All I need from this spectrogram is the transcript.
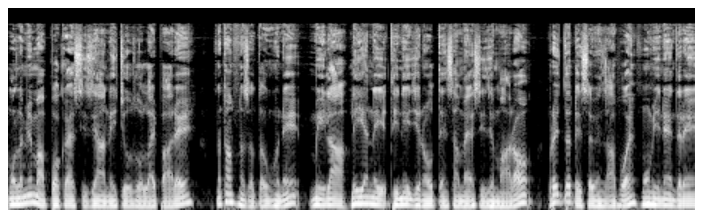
မော်လမြန်မာပေါ့ကတ်စီစဉ်အနေကြိုဆိုလိုက်ပါတယ်2023ခုနှစ်မေလ၄ရက်နေ့ဒီနေ့ကျွန်တော်တို့တင်ဆက်မယ့်အစီအစဉ်မှာတော့ပရိသတ်တွေစေဝင်စားပွဲမွန်ပြည်နယ်တရင်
